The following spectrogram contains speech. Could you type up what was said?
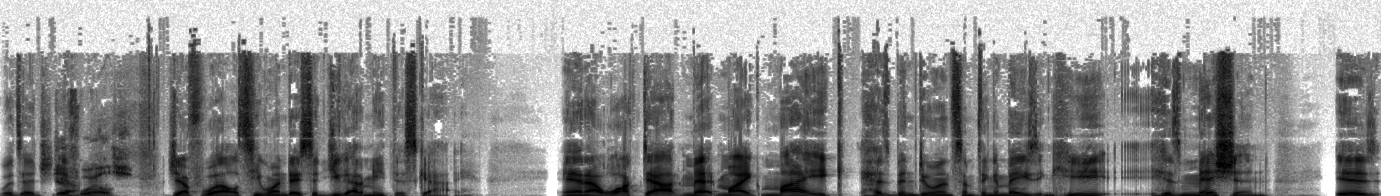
Woods Edge? Jeff yeah. Wells. Jeff Wells. He one day said, You got to meet this guy. And I walked out, met Mike. Mike has been doing something amazing. He his mission is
